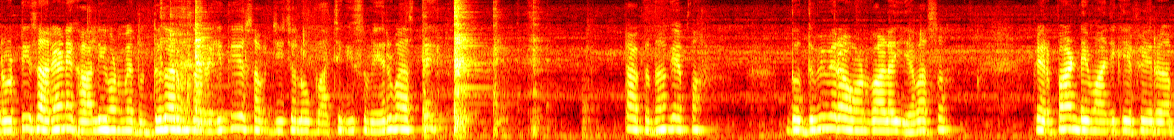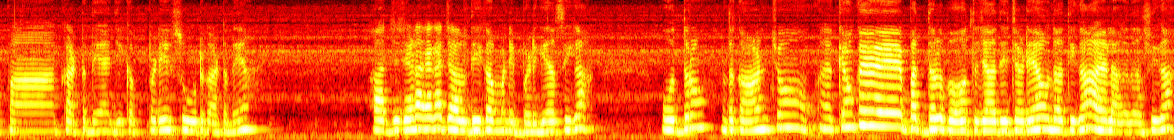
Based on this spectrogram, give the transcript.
ਰੋਟੀ ਸਾਰਿਆਂ ਨੇ ਖਾ ਲਈ, ਹੁਣ ਮੈਂ ਦੁੱਧ ਗਰਮ ਕਰ ਰਹੀ ਸੀ। ਇਹ ਸਬਜ਼ੀ ਚਲੋ ਬਚ ਗਈ ਸਵੇਰ ਵਾਸਤੇ। ਢੱਕ ਦਾਂਗੇ ਆਪਾਂ। ਦੁੱਧ ਵੀ ਮੇਰਾ ਆਉਣ ਵਾਲਾ ਹੀ ਹੈ ਬਸ। ਫਿਰ ਭਾਂਡੇ ਮਾਂਜ ਕੇ ਫਿਰ ਆਪਾਂ ਕੱਟਦੇ ਆਂ ਜੀ ਕੱਪੜੇ, ਸੂਟ ਕੱਟਦੇ ਆਂ। ਅੱਜ ਜਿਹੜਾ ਹੈਗਾ ਜਲਦੀ ਕੰਮ ਨਿਬੜ ਗਿਆ ਸੀਗਾ। ਉਧਰੋਂ ਦੁਕਾਨ ਚੋਂ, ਅਹ ਕਿਉਂਕਿ ਬੱਦਲ ਬਹੁਤ ਜ਼ਿਆਦਾ ਚੜਿਆ ਹੁੰਦਾ ਸੀਗਾ, ਐ ਲੱਗਦਾ ਸੀਗਾ।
